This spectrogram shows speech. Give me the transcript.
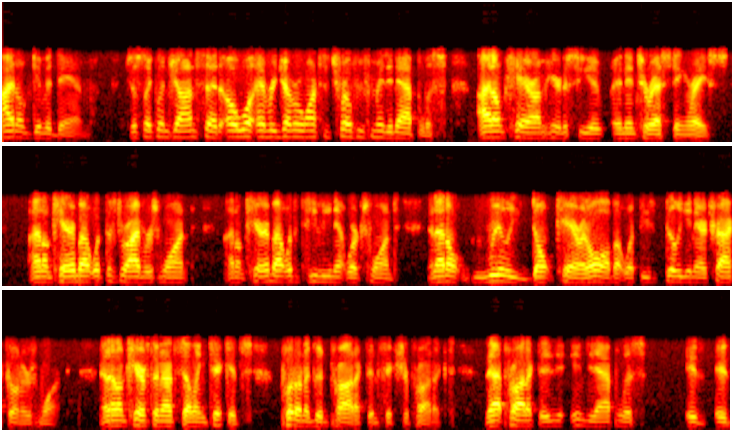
I don't give a damn. Just like when John said, "Oh well, every driver wants a trophy from Indianapolis." I don't care. I'm here to see a, an interesting race. I don't care about what the drivers want. I don't care about what the TV networks want, and I don't really don't care at all about what these billionaire track owners want. And I don't care if they're not selling tickets. Put on a good product and fix your product. That product in Indianapolis is is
